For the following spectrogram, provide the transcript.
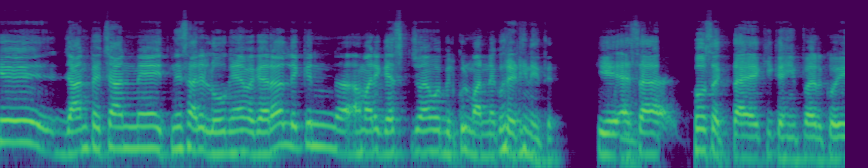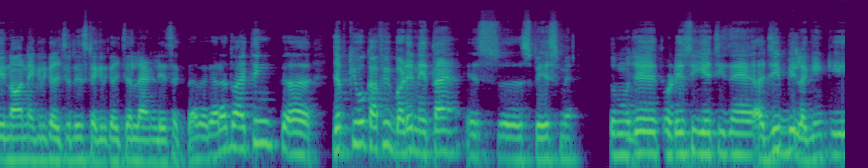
के जान पहचान में इतने सारे लोग हैं वगैरह लेकिन हमारे गेस्ट जो है वो बिल्कुल मानने को रेडी नहीं थे कि ऐसा हो सकता है कि कहीं पर कोई नॉन एग्रीकल्चरिस्ट एग्रीकल्चर लैंड ले सकता है वगैरह। तो आई थिंक जबकि वो काफ़ी बड़े नेता हैं इस स्पेस में तो मुझे थोड़ी सी ये चीज़ें अजीब भी लगी कि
